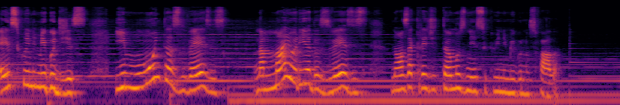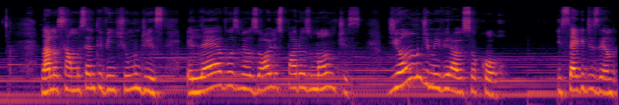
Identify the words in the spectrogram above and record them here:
É isso que o inimigo diz. E muitas vezes, na maioria das vezes, nós acreditamos nisso que o inimigo nos fala. Lá no Salmo 121 diz: Eleva os meus olhos para os montes, de onde me virá o socorro? E segue dizendo:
